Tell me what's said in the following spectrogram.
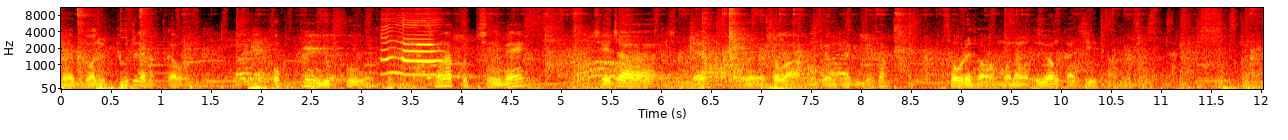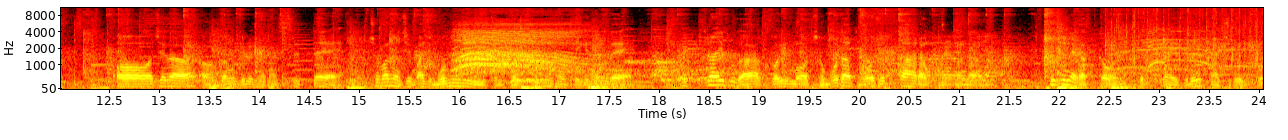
드라이브도 아주 표준에 가까운 오픈 6부 선학코치님의 어, 제자이신데 오늘 저와 한 경기 하기 위해서 서울에서 머나먼 의원까지 나와주셨습니다. 어 제가 어, 경기를 해봤을 때 초반은 지금 아직 몸이 좀덜 상태이긴 한데 백드라이브가 거의 뭐 저보다 더 좋다라고 할 만한 표준에 가까운 백드라이브를 가지고 있고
